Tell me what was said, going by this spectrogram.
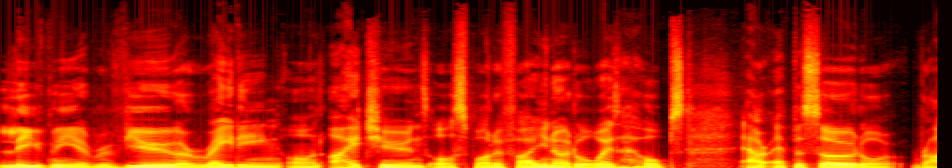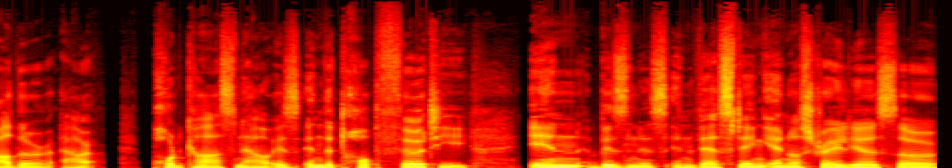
leave me a review, a rating on iTunes or Spotify. You know, it always helps. Our episode, or rather, our podcast now is in the top 30 in business investing in Australia. So,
